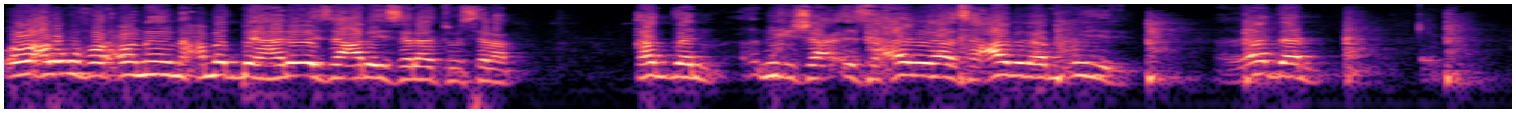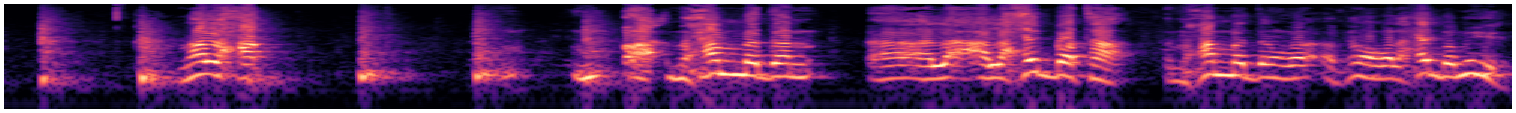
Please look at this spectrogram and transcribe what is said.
waa wax lagu farxo nabi maxamed bay haleelaysaa alayhi salaatu wasalaam qadan ninkii saxaabiga saxaabiga muxuu yihi gadan nalxaq muxamadan alaxibata muxamadan walaxiba mu yiri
